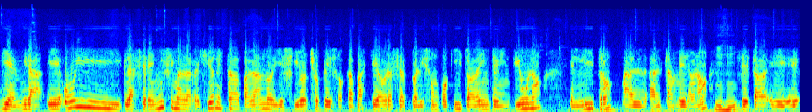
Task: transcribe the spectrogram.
Bien, mira, eh, hoy la Serenísima en la región estaba pagando 18 pesos, capaz que ahora se actualizó un poquito a 20, 21 el litro al, al tambero, ¿no? se estaba, eh, eh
